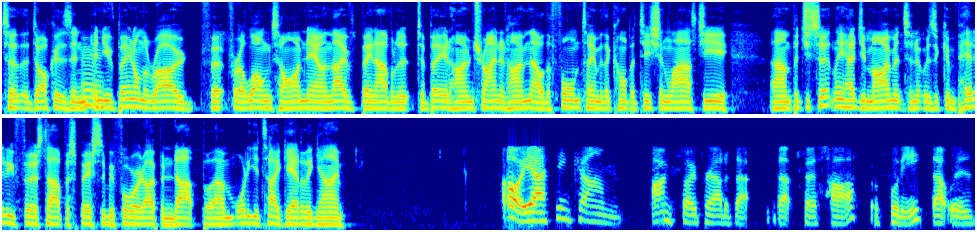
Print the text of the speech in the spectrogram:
to the Dockers, and, and you've been on the road for, for a long time now, and they've been able to, to be at home, train at home. They were the form team of the competition last year. Um, but you certainly had your moments, and it was a competitive first half, especially before it opened up. Um, what do you take out of the game? Oh yeah, I think um, I'm so proud of that that first half of footy. That was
